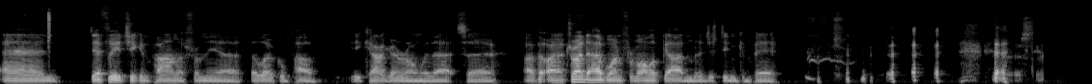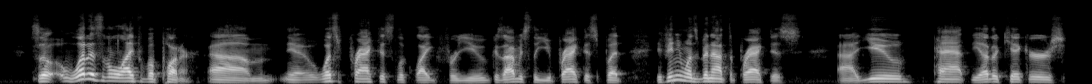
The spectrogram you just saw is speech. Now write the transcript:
and definitely a chicken parma from the uh, the local pub. You can't go wrong with that. So I've, I tried to have one from Olive Garden, but it just didn't compare. so, what is the life of a punter? Um, you know, what's practice look like for you? Because obviously you practice, but if anyone's been out to practice, uh, you, Pat, the other kickers,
